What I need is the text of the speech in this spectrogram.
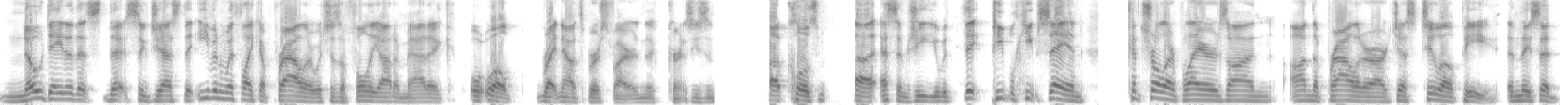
no data that's that suggests that even with like a prowler which is a fully automatic or well right now it's burst fire in the current season up close uh smg you would think people keep saying controller players on on the prowler are just too op and they said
